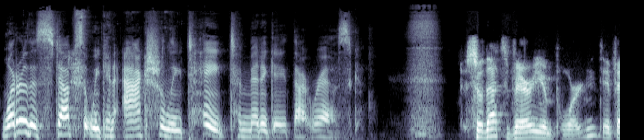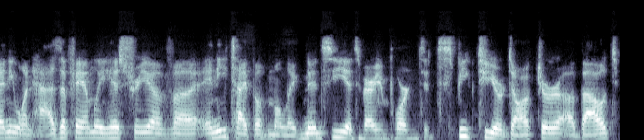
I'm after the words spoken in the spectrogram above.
What are the steps that we can actually take to mitigate that risk? So that's very important. If anyone has a family history of uh, any type of malignancy, it's very important to speak to your doctor about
